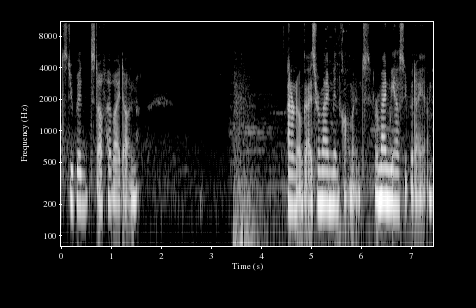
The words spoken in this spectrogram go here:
stupid stuff have I done? I don't know, guys. Remind me in the comments. Remind me how stupid I am.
